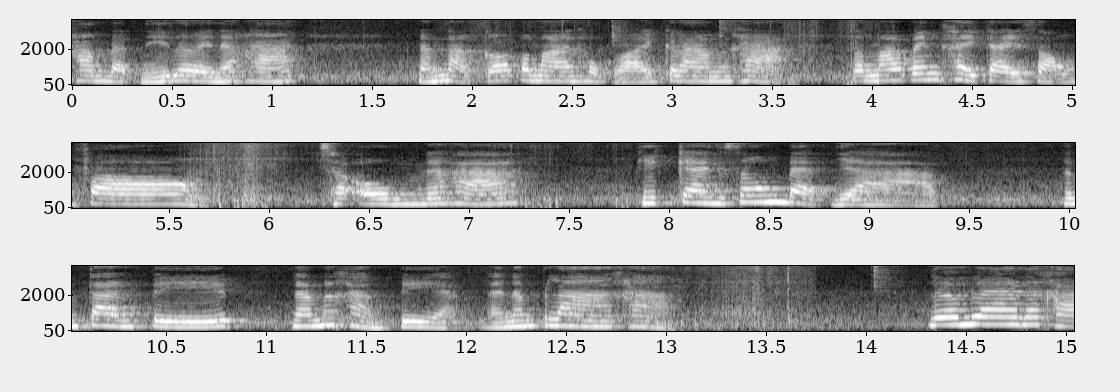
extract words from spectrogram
คำแบบนี้เลยนะคะ น้ำหนักก็ประมาณ 600 กรัมค่ะ ต่อมาเป็นไข่ไก่ 2 ฟอง ชะอมนะคะ พริกแกงส้มแบบหยาบ น้ำตาลปี๊บ น้ำมะขามเปียก และน้ำปลาค่ะ เริ่มแรกนะคะ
